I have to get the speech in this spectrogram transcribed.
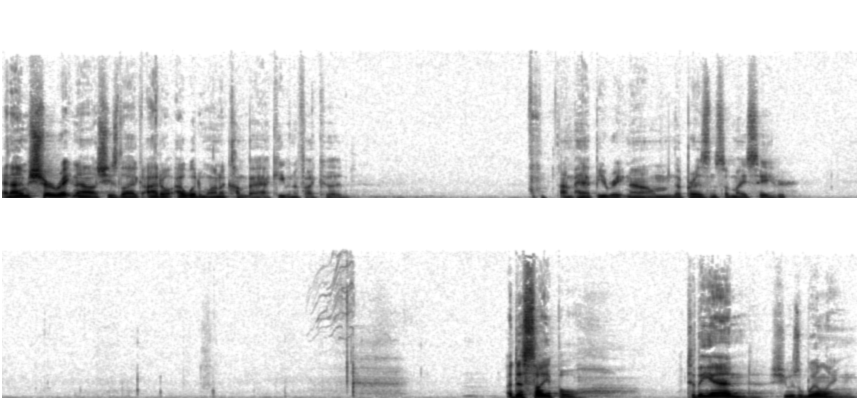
And I'm sure right now she's like, I, don't, I wouldn't want to come back even if I could. I'm happy right now in the presence of my Savior. a disciple. To the end, she was willing.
